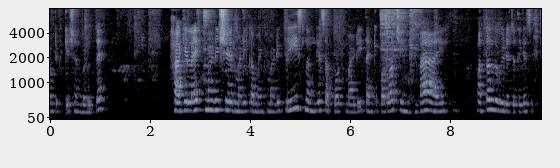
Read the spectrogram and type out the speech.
ನೋಟಿಫಿಕೇಷನ್ ಬರುತ್ತೆ. ಹಾಗೆ ಲೈಕ್ ಮಾಡಿ ಶೇರ್ ಮಾಡಿ ಕಮೆಂಟ್ ಮಾಡಿ. ಪ್ಲೀಸ್ ನನಗೆ ಸಪೋರ್ಟ್ ಮಾಡಿ. Thank you for watching bye ಮತ್ತೊಂದು ವೀಡಿಯೋ ಜೊತೆಗೆ ಸಿಗ್ತೀನಿ.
